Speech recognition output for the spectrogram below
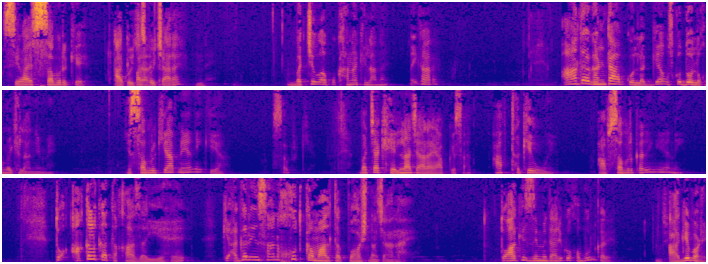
سوائے صبر کے آپ کے پاس کوئی چارہ ہے؟ نہیں۔ بچے کو آپ کو کھانا کھلانا ہے؟ نہیں کھا رہے۔ آدھا گھنٹہ آپ کو لگ گیا اس کو دو لقمے کھلانے میں۔ یہ صبر کیا آپ نے یا نہیں کیا؟ صبر کیا۔ بچہ کھیلنا چاہ رہا ہے آپ کے ساتھ آپ تھکے ہوئے ہیں آپ صبر کریں گے یا نہیں؟ تو عقل کا تقاضا یہ ہے کہ اگر انسان خود کمال تک پہنچنا چاہ رہا ہے تو آگے ذمہ داری کو قبول کرے آگے بڑھے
